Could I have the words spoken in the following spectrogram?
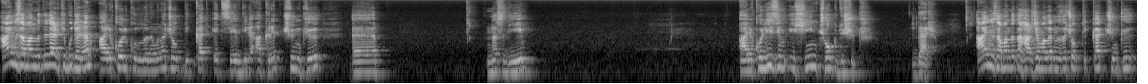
Aynı zamanda da der ki bu dönem alkol kullanımına çok dikkat et sevgili akrep. Çünkü e, nasıl diyeyim alkolizm eşiğin çok düşük der. Aynı zamanda da harcamalarınıza çok dikkat çünkü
